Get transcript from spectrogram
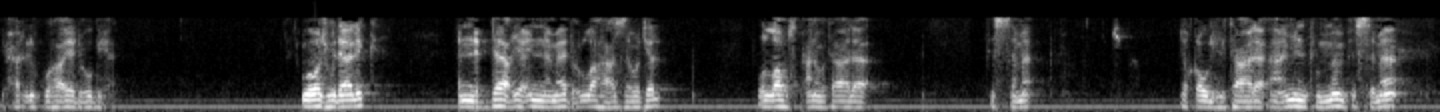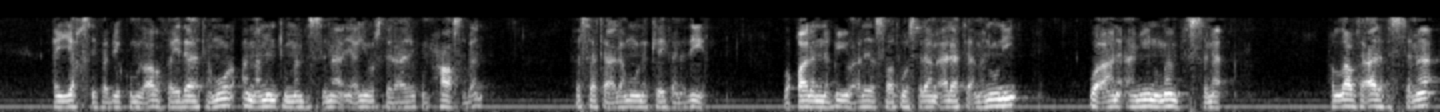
يحركها يدعو بها. ووجه ذلك أن الداعي إنما يدعو الله عز وجل والله سبحانه وتعالى في السماء لقوله تعالى أأمنتم من في السماء أن يخسف بكم الأرض فإذا تمور أم أمنتم من في السماء أن يرسل عليكم حاصبا فستعلمون كيف نذير. وقال النبي عليه الصلاة والسلام ألا تأمنوني وأنا أمين من في السماء. فالله تعالى في السماء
